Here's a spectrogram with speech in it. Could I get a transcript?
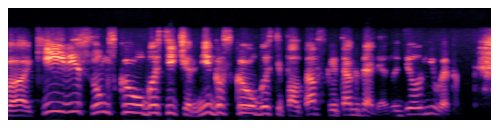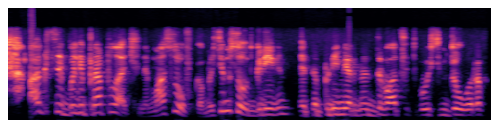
в Киеве, Сумской области, Черниговской области, Полтавской и так далее. Но дело не в этом. Акции были проплачены. Массовка 800 гривен, это примерно 28 долларов.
